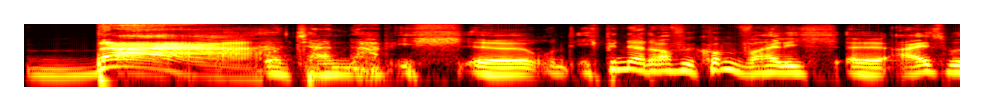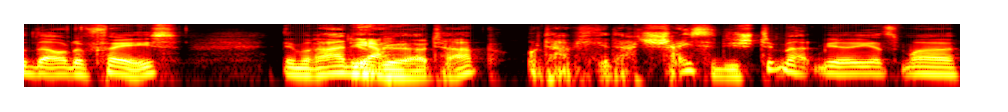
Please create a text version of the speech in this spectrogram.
Bah! Und dann habe ich, äh, und ich bin da drauf gekommen, weil ich äh, Eyes Without a Face im Radio Ja. gehört habe. Und da habe ich gedacht, scheiße, die Stimme hat mir jetzt mal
